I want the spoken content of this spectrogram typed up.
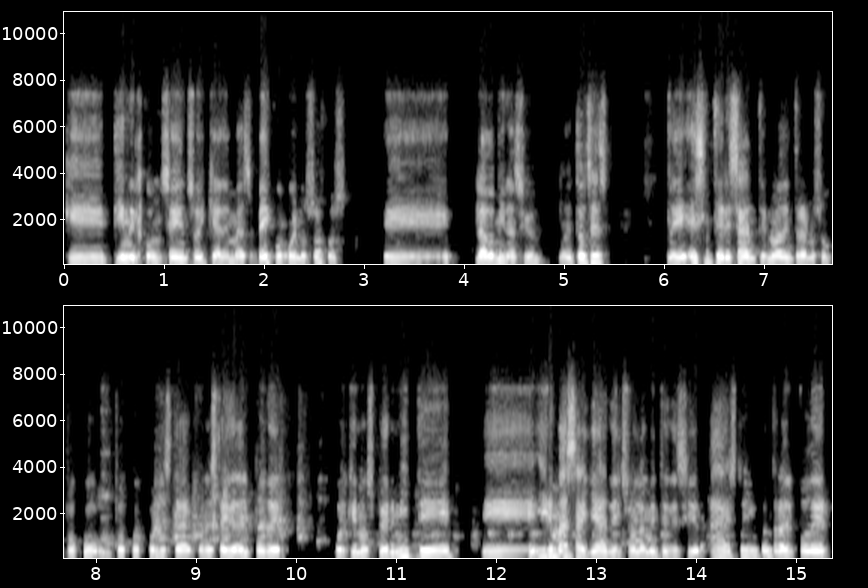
que tiene el consenso y que además ve con buenos ojos eh, la dominación. Entonces, eh, es interesante ¿no? adentrarnos un poco, un poco con, esta, con esta idea del poder, porque nos permite eh, ir más allá del solamente decir, ah, estoy en contra del poder,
